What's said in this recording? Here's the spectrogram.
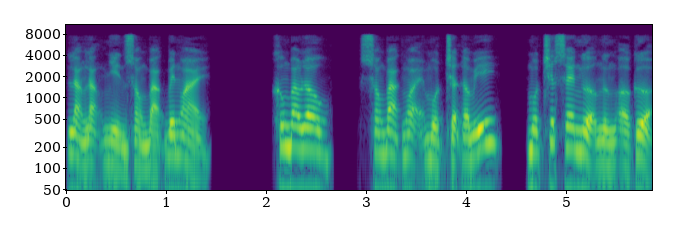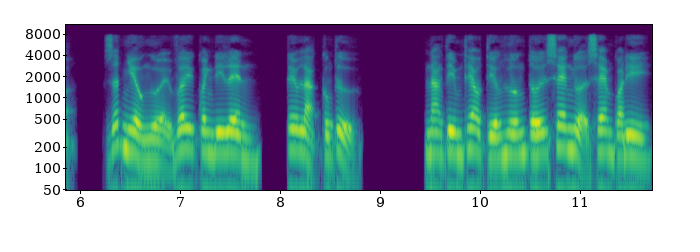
lẳng lặng nhìn sòng bạc bên ngoài. Không bao lâu, sòng bạc ngoại một trận ầm ĩ, một chiếc xe ngựa ngừng ở cửa, rất nhiều người vây quanh đi lên, kêu lạc công tử. Nàng tìm theo tiếng hướng tới xe ngựa xem qua đi,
